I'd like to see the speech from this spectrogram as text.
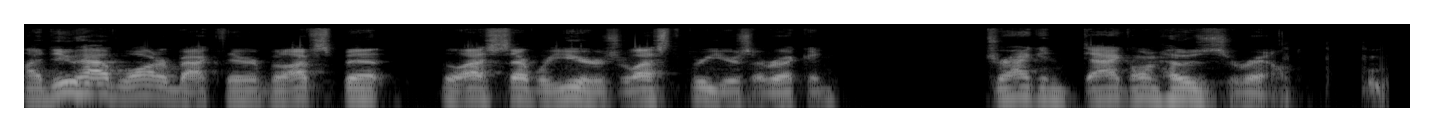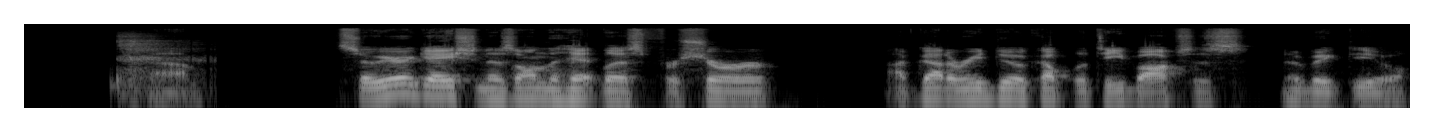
I do have water back there, but I've spent the last several years, or last three years, I reckon, dragging daggone hoses around. Um, so irrigation is on the hit list for sure. I've got to redo a couple of tee boxes. No big deal.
